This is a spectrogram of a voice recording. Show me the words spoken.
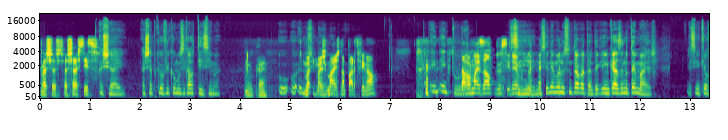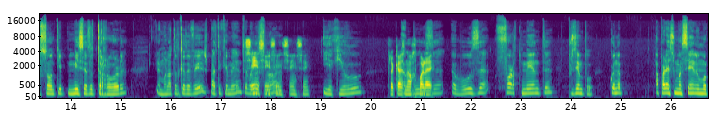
Achas, achaste isso? Achei. Achei porque eu ouvi com a música altíssima. Ok. O- o- Mas, cinema, mas mais na parte final? Em, em tudo. Estava mais alto no cinema. Sim, no cinema não se notava tanto, aqui em casa não tem mais. Assim, aquele som tipo missa do terror, é uma nota de cada vez, praticamente. Sim, sim, sim, sim, sim. E aquilo Por acaso não reparei. abusa, abusa fortemente. Por exemplo, quando ap- aparece uma cena, uma,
